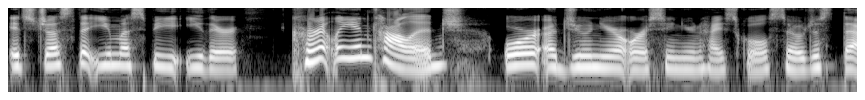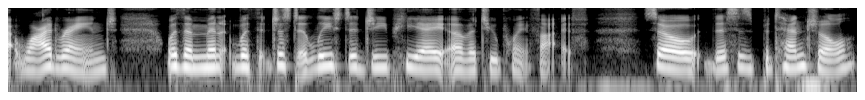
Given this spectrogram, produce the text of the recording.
It's just that you must be either currently in college or a junior or a senior in high school, so just that wide range with a min- with just at least a GPA of a 2.5. So this is potential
